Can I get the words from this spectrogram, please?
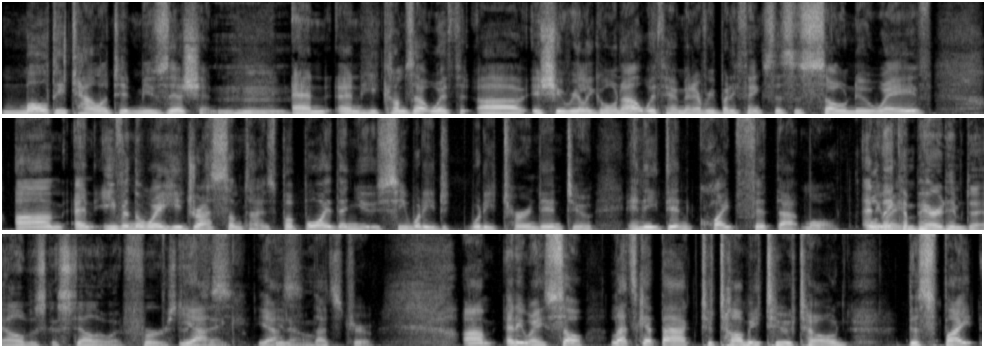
multi-talented musician, and and he comes out with uh, "Is She Really Going Out with Him?" and everybody thinks this is so new wave, um, and even the way he dressed sometimes. But boy, then you see what he what he turned into, and he didn't quite fit that mold. Well, they compared him to Elvis Costello at first. I yes, think. yes, you know. that's true. Um, anyway, so let's get back to Tommy Tutone. Despite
